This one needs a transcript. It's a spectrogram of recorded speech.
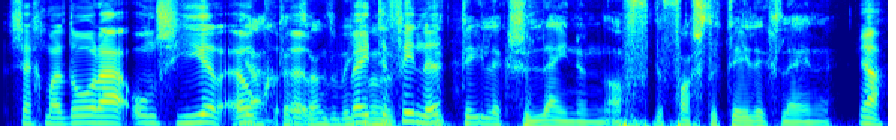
zeg maar Dora, ons hier ook ja, weet te de- vinden. De telexlijnen af, de vaste telexlijnen. Ja.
